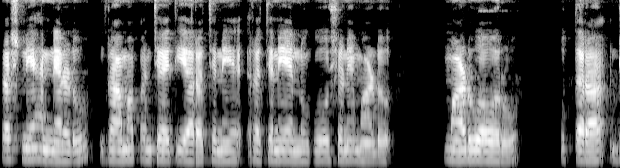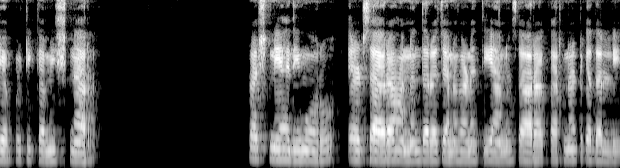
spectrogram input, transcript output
ಪ್ರಶ್ನೆ ಹನ್ನೆರಡು. ಗ್ರಾಮ ಪಂಚಾಯಿತಿಯ ರಚನೆ, ರಚನೆಯನ್ನು ಘೋಷಣೆ ಮಾಡು, ಮಾಡುವವರು ಉತ್ತರ, ಡೆಪ್ಯೂಟಿ ಕಮಿಷನರ್. ಪ್ರಶ್ನೆ ಹದಿಮೂರು. ಎರಡು ಸಾವಿರ ಹನ್ನೊಂದರ ಜನಗಣತಿಯ ಅನುಸಾರ ಕರ್ನಾಟಕದಲ್ಲಿ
